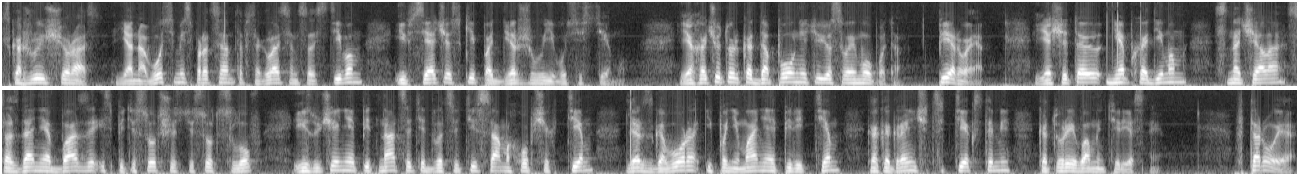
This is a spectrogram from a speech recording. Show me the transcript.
скажу еще раз, я на 80% согласен со Стивом и всячески поддерживаю его систему. Я хочу только дополнить ее своим опытом. Первое. Я считаю необходимым сначала создание базы из 500-600 слов и изучение 15-20 самых общих тем для разговора и понимания перед тем, как ограничиться текстами, которые вам интересны. Второе.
